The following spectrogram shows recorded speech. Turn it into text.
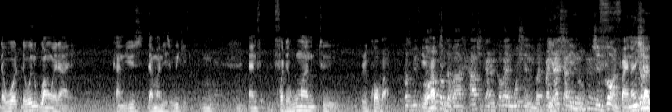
the word, the only one word I can use, that man is wicked. Mm. And f- for the woman to recover, Because we've You all have talked to- about how she can recover emotionally, but Yes. financially, no, Mhm. she's gone. Financially, you don't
